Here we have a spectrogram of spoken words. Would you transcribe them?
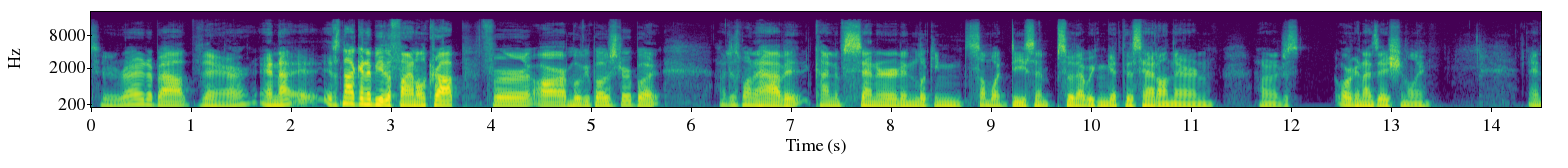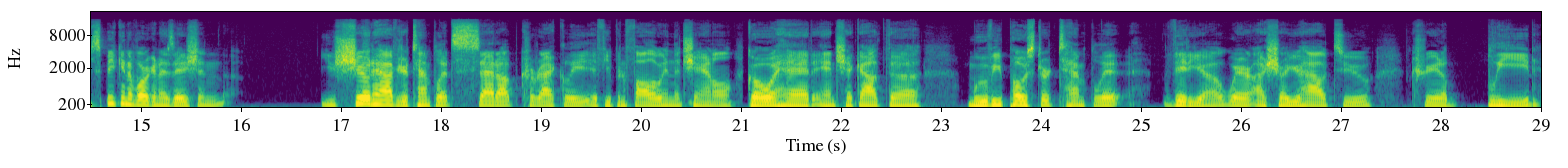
to right about there. And I, it's not going to be the final crop for our movie poster, but I just want to have it kind of centered and looking somewhat decent so that we can get this head on there and I don't know, just organizationally. And speaking of organization, you should have your template set up correctly if you've been following the channel. Go ahead and check out the movie poster template video where I show you how to create a bleed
